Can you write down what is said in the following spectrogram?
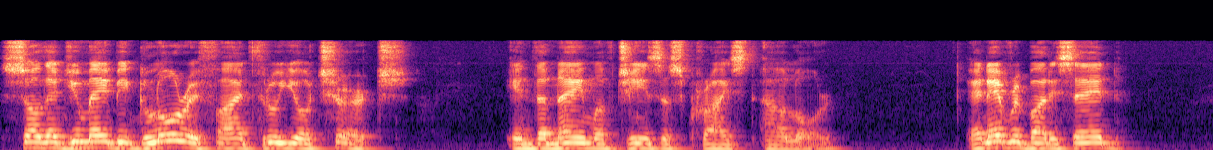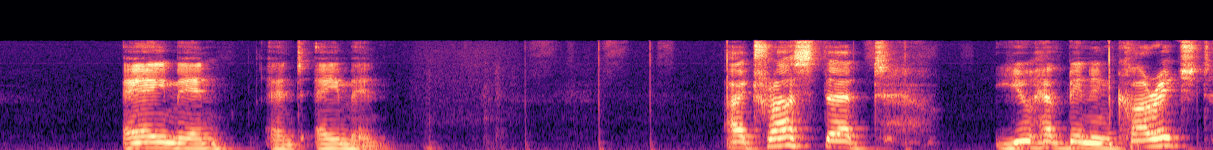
so that you may be glorified through your church in the name of Jesus Christ our Lord. And everybody said, Amen and amen. I trust that you have been encouraged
